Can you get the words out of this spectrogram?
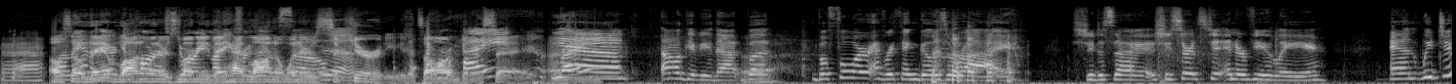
Uh, Also, had they, have American Lana Horror Winner's Story money. They had for Lana this, Winner's so- security. That's all I'm gonna Right? say. Uh, Yeah, I'll give you that. But before everything goes awry, she decides she starts to interview Lee. And we do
